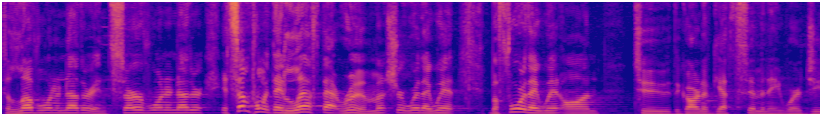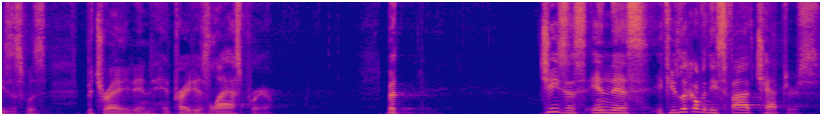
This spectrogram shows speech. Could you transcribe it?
to love one another and serve one another. At some point, they left that room. I'm not sure where they went before they went on to the Garden of Gethsemane where Jesus was betrayed and, and prayed his last prayer. But Jesus, in this, if you look over these five chapters,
